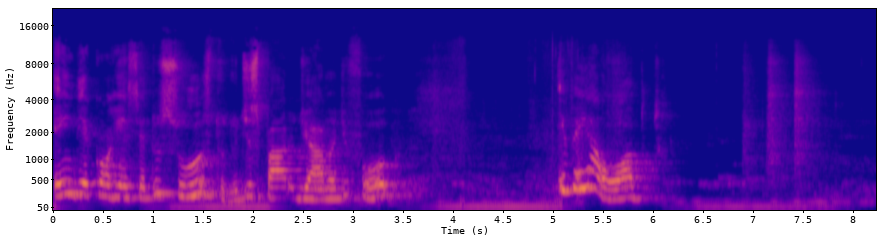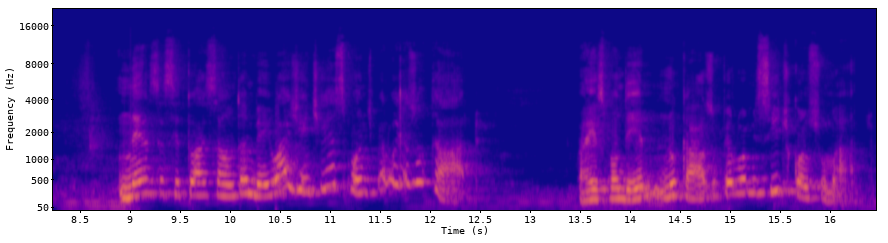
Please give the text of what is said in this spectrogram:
em decorrência do susto, do disparo de arma de fogo, e vem a óbito. Nessa situação também, o agente responde pelo resultado. Vai responder, no caso, pelo homicídio consumado.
